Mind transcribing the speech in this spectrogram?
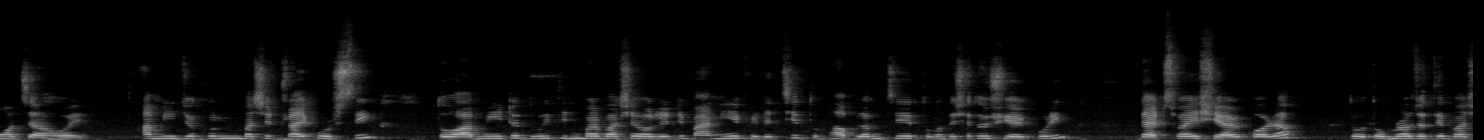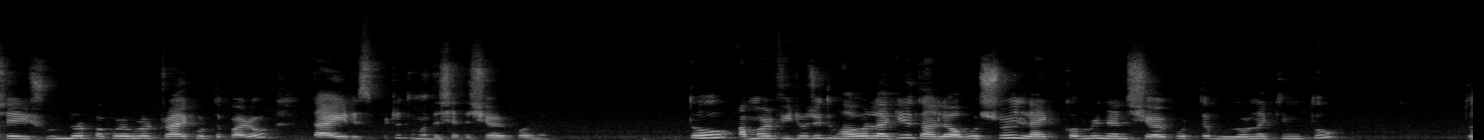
মজা হয়। আমি যখন বাসে ট্রাই করছি তো আমি এটা দুই, তিনবার বাসায় অলরেডি বানিয়ে ফেলেছি। তো ভাবলাম যে তোমাদের সাথেও শেয়ার করি। দ্যাটস ওয়াই শেয়ার করা। তো তোমরাও যাতে বাসায় এই সুন্দর পাকোড়াগুলো ট্রাই করতে পারো, তাই রেসিপিটা তোমাদের সাথে শেয়ার করো। তো আমার ভিডিও যদি ভালো লাগে, তাহলে অবশ্যই লাইক কমেন্ট অ্যান্ড শেয়ার করতে ভুলো না কিন্তু। তো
